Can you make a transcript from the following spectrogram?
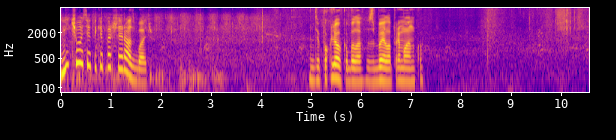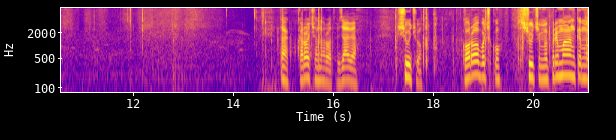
Нічого себе, таке перший раз бачу. Де покльовка була, збила приманку. Так, коротше, народ, взяв я щучу коробочку з щучими приманками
